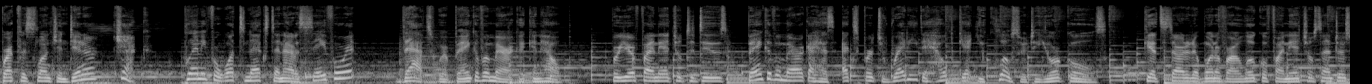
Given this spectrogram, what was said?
Breakfast, lunch, and dinner? Check. Planning for what's next and how to save for it? That's where Bank of America can help. For your financial to-dos, Bank of America has experts ready to help get you closer to your goals. Get started at one of our local financial centers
